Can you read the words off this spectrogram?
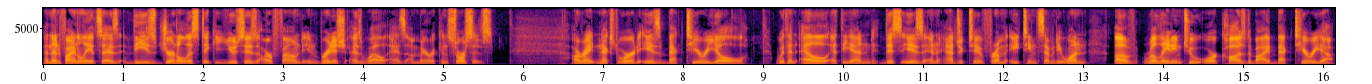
and then finally, it says these journalistic uses are found in British as well as American sources. All right, next word is bacterial with an L at the end. This is an adjective from 1871 of relating to or caused by bacteria,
